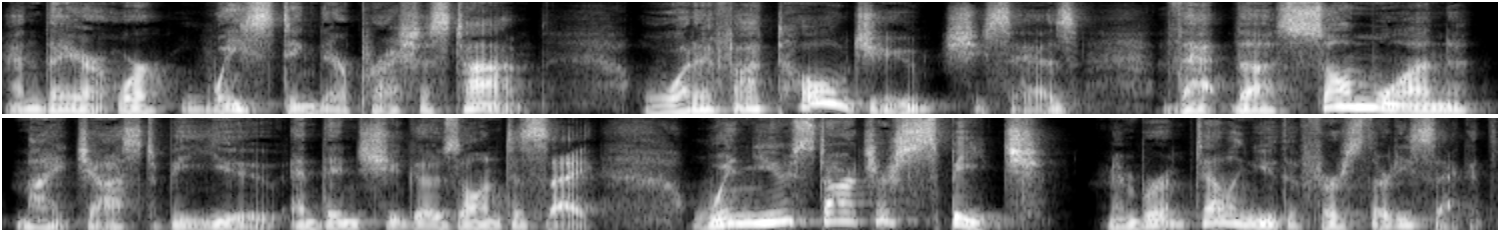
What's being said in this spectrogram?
and they are, were wasting their precious time. What if I told you, she says, that the someone might just be you? And then she goes on to say, when you start your speech, remember I'm telling you the first 30 seconds,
